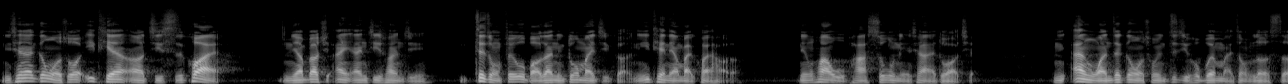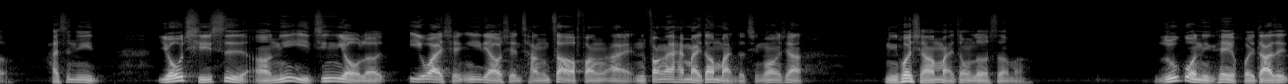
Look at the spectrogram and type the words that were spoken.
你现在跟我说一天啊几十块，你要不要去按一按计算机？这种废物保单你多买几个，你一天两百块好了。年化五趴，十五年下来多少钱？你按完再跟我说，你自己会不会买这种垃圾？还是你，尤其是啊、你已经有了意外险、医疗险、长照、防癌，你防癌还买到满的情况下，你会想要买这种垃圾吗？如果你可以回答这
